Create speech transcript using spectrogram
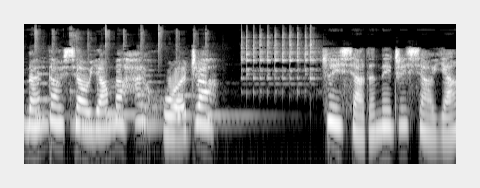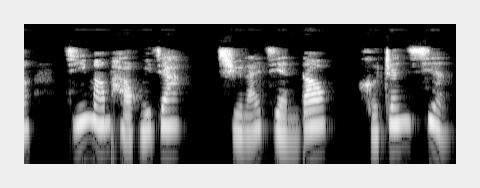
难道小羊们还活着？最小的那只小羊急忙跑回家，取来剪刀和针线。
